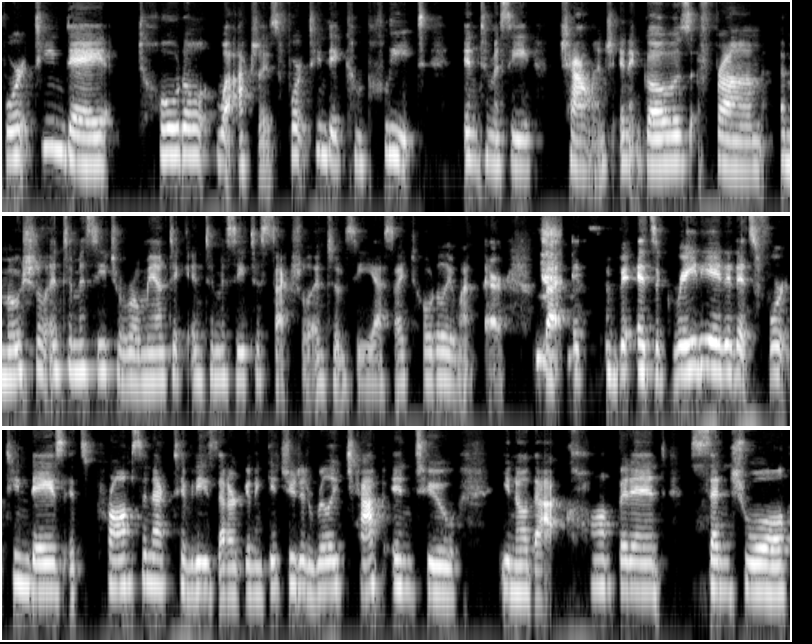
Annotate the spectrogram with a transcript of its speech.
14 day total, well, actually, it's 14 day complete intimacy challenge. And it goes from emotional intimacy to romantic intimacy to sexual intimacy. Yes, I totally went there. But it's it's a gradated, it's 14 days, it's prompts and activities that are going to get you to really tap into, you know, that confident, sensual,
